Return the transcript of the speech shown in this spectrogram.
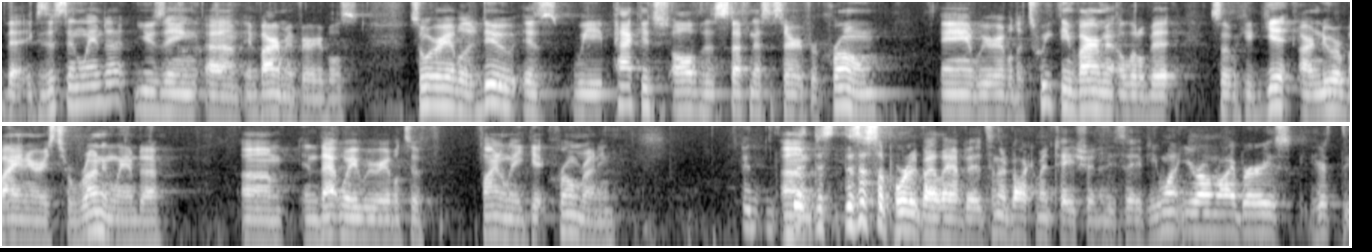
that exist in Lambda using um, environment variables. So what we were able to do is we packaged all of the stuff necessary for Chrome, and we were able to tweak the environment a little bit so that we could get our newer binaries to run in Lambda. Um, and that way we were able to finally get Chrome running. Um, this, this, is supported by Lambda. It's in their documentation, and they say if you want your own libraries, here's the,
